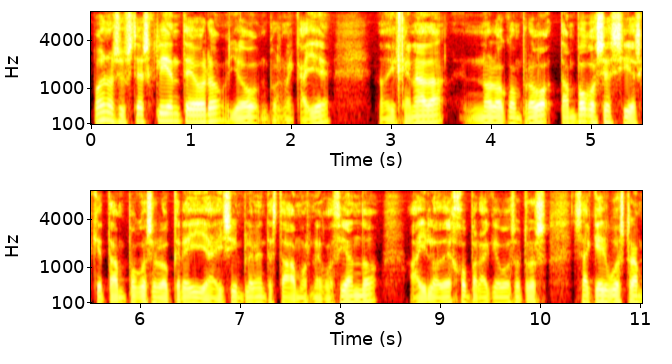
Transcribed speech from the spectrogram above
Bueno, si usted es cliente oro, yo pues me callé, no dije nada, no lo comprobó. Tampoco sé si es que tampoco se lo creía y simplemente estábamos negociando. Ahí lo dejo para que vosotros saquéis vuestras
